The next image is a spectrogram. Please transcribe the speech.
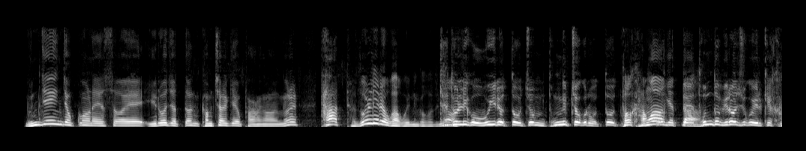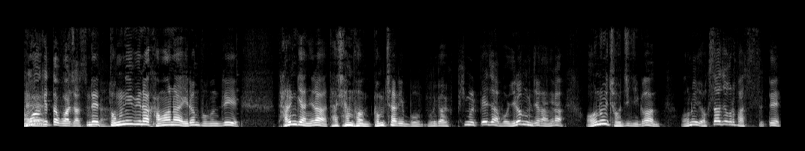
문재인 정권에서의 이루어졌던 검찰 개혁 방향을 다 되돌리려고 하고 있는 거거든요. 되돌리고 오히려 또 좀 독립적으로 또 더 강화하겠다. 네, 돈도 밀어주고 이렇게 강화하겠다고 하지 않습니까? 근데 독립이나 강화나 이런 부분들이 다른 게 아니라 다시 한번 검찰이 뭐 우리가 힘을 빼자 뭐 이런 문제가 아니라 어느 조직이건 어느 역사적으로 봤을 때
